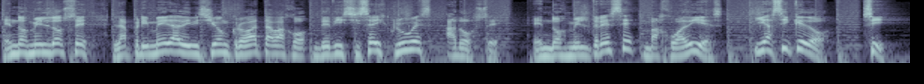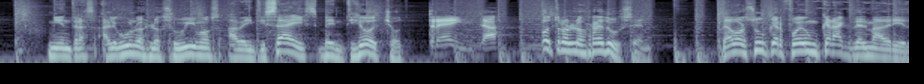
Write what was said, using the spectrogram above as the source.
En 2012, la primera división croata bajó de 16 clubes a 12. En 2013 bajó a 10. Y así quedó. Sí, mientras algunos los subimos a 26, 28, 30, otros los reducen. Davor Zucker fue un crack del Madrid,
